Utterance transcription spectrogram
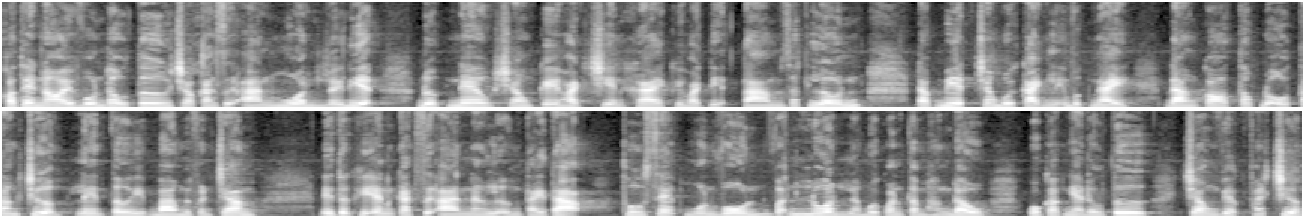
Có thể nói vốn đầu tư cho các dự án nguồn lưới điện được nêu trong kế hoạch triển khai quy hoạch điện 8 rất lớn, đặc biệt trong bối cảnh lĩnh vực này đang có tốc độ tăng trưởng lên tới 30%. Để thực hiện các dự án năng lượng tái tạo, thu xếp nguồn vốn vẫn luôn là mối quan tâm hàng đầu của các nhà đầu tư trong việc phát triển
